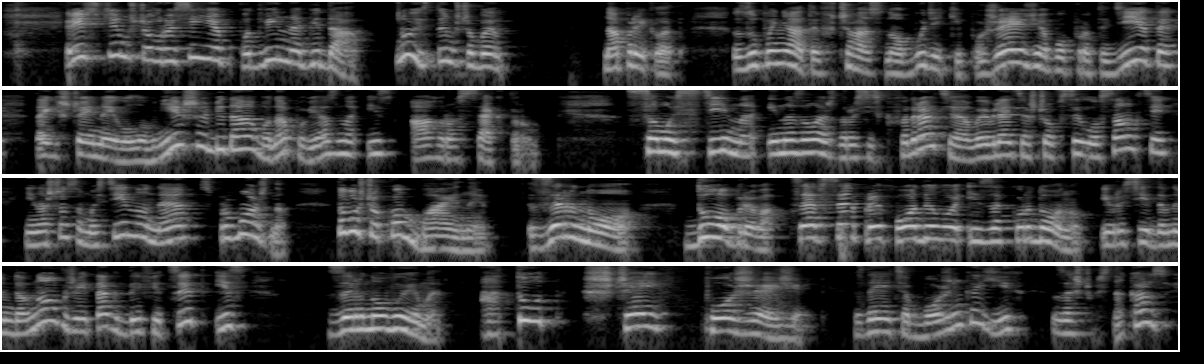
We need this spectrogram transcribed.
Річ в тім, що в Росії є подвійна біда. Ну і з тим, щоби, наприклад, зупиняти вчасно будь-які пожежі або протидіяти, та й ще й найголовніша біда вона пов'язана із агросектором. Самостійна і незалежна Російська Федерація виявляється, що в силу санкцій ні на що самостійно не спроможна, тому що комбайни, зерно, добрива це все приходило із-за кордону, і в Росії давним-давно вже і так дефіцит із зерновими. А тут ще й пожежі. Здається, боженька їх за щось наказує.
